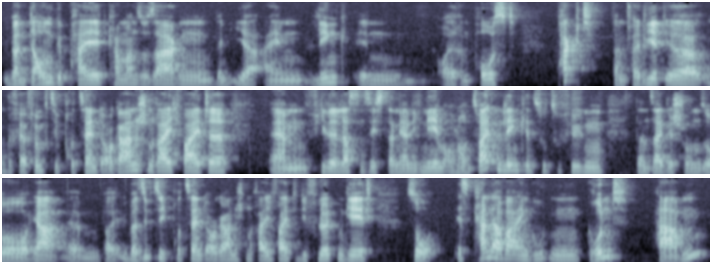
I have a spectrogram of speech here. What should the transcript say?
Über den Daumen gepeilt kann man so sagen, wenn ihr einen Link in euren Post packt, dann verliert ihr ungefähr 50 Prozent der organischen Reichweite ähm, viele lassen sich dann ja nicht nehmen, auch noch einen zweiten Link hinzuzufügen. Dann seid ihr schon so, ja, ähm, bei über 70 Prozent der organischen Reichweite, die flöten geht. So, es kann aber einen guten Grund haben,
